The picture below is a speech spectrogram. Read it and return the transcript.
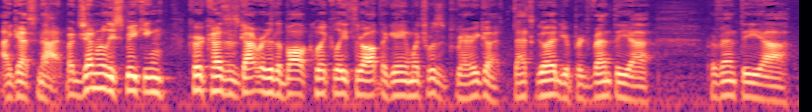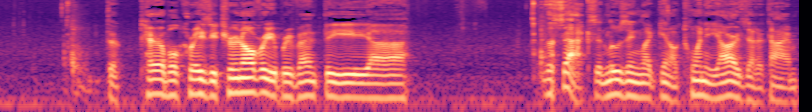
I guess not. But generally speaking, Kirk Cousins got rid of the ball quickly throughout the game, which was very good. That's good. You prevent the uh, prevent the uh, the terrible, crazy turnover. You prevent the uh, the sacks and losing like you know 20 yards at a time.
